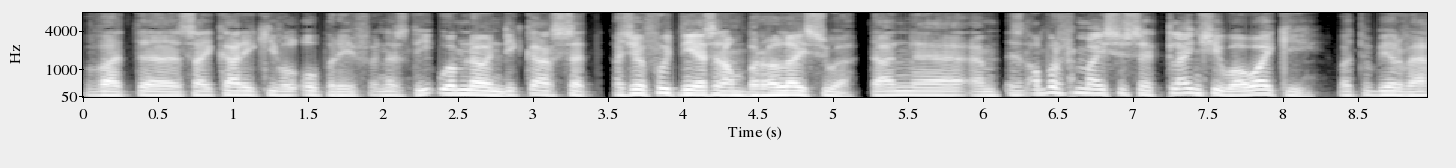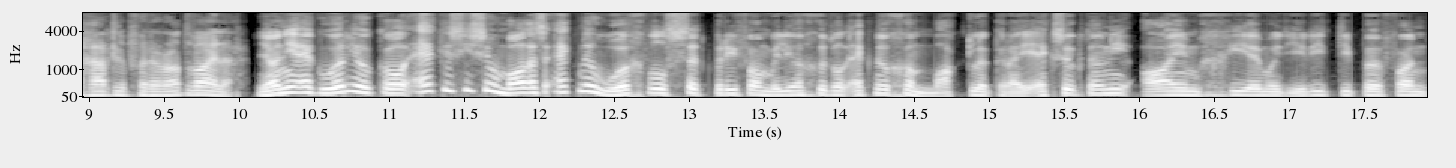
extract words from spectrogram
wat uh, sy karretjie wil opref en as die oom nou in die kar sit, as jou voet neersit dan brul hy so. Dan uh, um, is dit amper vir my soos 'n klein chihuahuaatjie wat probeer weghardloop vir 'n Rottweiler. Ja nee, ek hoor jou kaal. Ek is nie so mal as ek nou hoog wil sit by die familie goed, wil ek nou gemaklik ry. Ek soek nou nie AMG met hierdie tipe van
